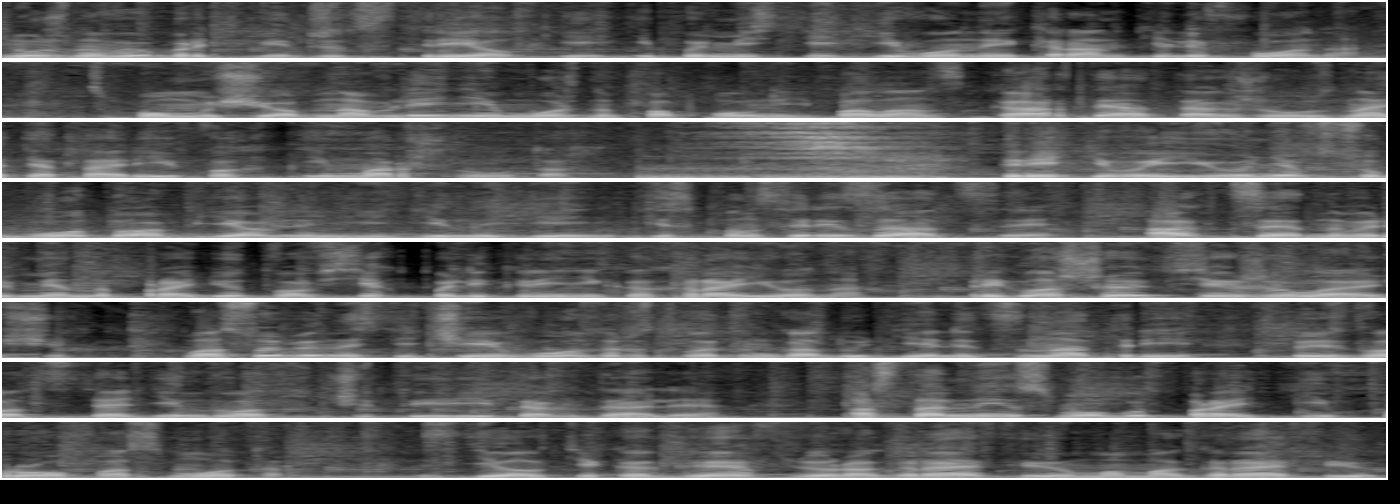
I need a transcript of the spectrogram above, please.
нужно выбрать виджет «Стрелки» и поместить его на экран телефона. С помощью обновления можно пополнить баланс карты, а также узнать о тарифах и маршрутах. 3 июня в субботу объявлен единый день диспансеризации. Акция одновременно пройдет во всех поликлиниках района. Приглашают всех желающих, в особенности, чей возраст в этом году делится на 3, то есть 21, 24 и так далее. Остальные смогут пройти профосмотр, сделать ЭКГ, флюорографию, маммографию,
